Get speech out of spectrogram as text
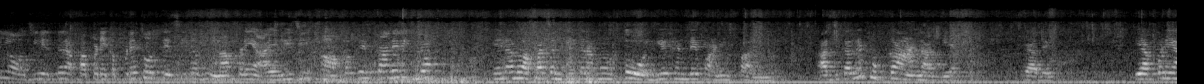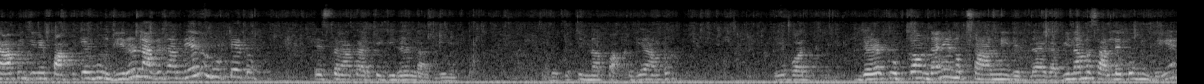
ਤੇ ਲਓ ਜੀ, ਇੱਧਰ ਆਪਾਂ ਆਪਣੇ ਕੱਪੜੇ ਧੋਤੇ ਸੀ ਤੇ ਹੁਣ ਆਪਣੇ ਆਏ ਨੇ ਜੀ ਆਂਬ ਖੇਤਾਂ ਦੇ ਵਿੱਚੋਂ। ਇਹਨਾਂ ਨੂੰ ਆਪਾਂ ਚੰਗੀ ਤਰ੍ਹਾਂ ਹੁਣ ਧੋ ਲਈਏ ਠੰਡੇ ਪਾਣੀ 'ਚ ਪਾ ਲਈਏ। ਅੱਜ ਕੱਲ੍ਹ ਨਾ ਟੁੱਕਾ ਆਣ ਲੱਗ ਗਿਆ। ਯਾ ਦੇਖੋ, ਇਹ ਆਪਣੇ ਆਪ ਹੀ ਜਿਵੇਂ ਪੱਕ ਕੇ ਹੁਣ ਗਿਰਨ ਲੱਗ ਜਾਂਦੇ ਆ ਨਾ ਬੂਟੇ ਤੋਂ, ਇਸ ਤਰ੍ਹਾਂ ਕਰਕੇ ਗਿਰਨ ਲੱਗ ਗਏ। ਦੇਖੋ ਕਿੰਨਾ ਪੱਕ ਗਿਆ ਅੰਬ। ਇਹ ਬਹੁਤ ਜਿਹੜਾ ਟੁੱਕਾ ਹੁੰਦਾ ਨੇ ਨੁਕਸਾਨ ਨਹੀਂ ਦਿੰਦਾ ਹੈਗਾ। ਬਿਨਾ ਮਸਾਲੇ ਤੋਂ ਹੁੰਦੇ ਆ।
